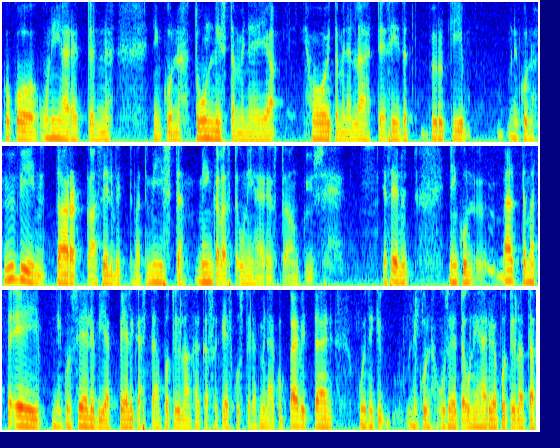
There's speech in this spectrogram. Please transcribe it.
koko unihäiriöiden niin kun tunnistaminen ja hoitaminen lähtee siitä, että pyrkii niin kun hyvin tarkkaan selvittämään, että mistä, minkälaista unihäiriöstä on kyse. Ja se nyt niin kuin välttämättä ei niin kuin selviä pelkästään potilaan kanssa keskustella. Minä kun päivittäin kuitenkin niin kuin useita unihäiriöpotilaita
